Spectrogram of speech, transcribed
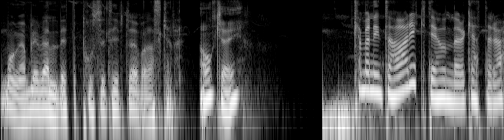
många blev väldigt positivt överraskade. Okej. Kan man inte ha riktiga hundar och katter då?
